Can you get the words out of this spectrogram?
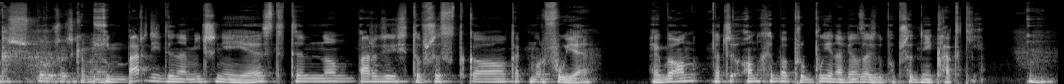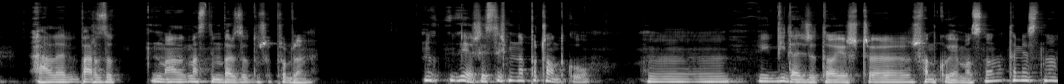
masz poruszać kamerą? Im bardziej dynamicznie jest, tym no bardziej się to wszystko tak morfuje. Jakby on, znaczy on chyba próbuje nawiązać do poprzedniej klatki, ale bardzo, ma, ma z tym bardzo duże problemy. No wiesz, jesteśmy na początku i widać, że to jeszcze szwankuje mocno, natomiast no,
